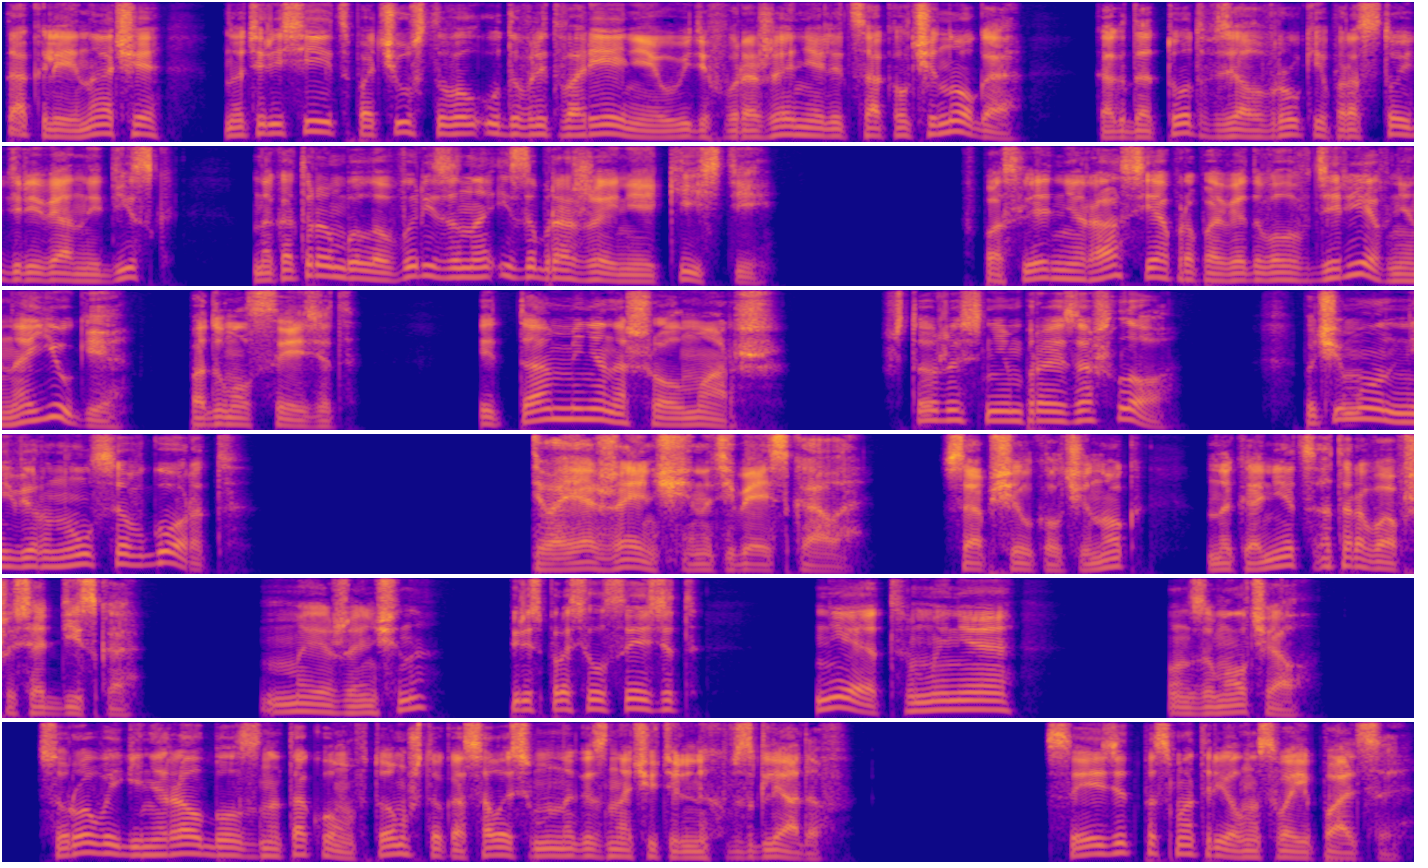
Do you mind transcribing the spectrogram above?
Так или иначе, но Тересиец почувствовал удовлетворение, увидев выражение лица Колченога, когда тот взял в руки простой деревянный диск, на котором было вырезано изображение кисти. «В последний раз я проповедовал в деревне на юге», — подумал Сейзит. «И там меня нашел Марш. Что же с ним произошло? Почему он не вернулся в город?» «Твоя женщина тебя искала», — сообщил Колченок, наконец оторвавшись от диска. «Моя женщина?» — переспросил Сейзит. «Нет, мы не...» Он замолчал. Суровый генерал был знатоком в том, что касалось многозначительных взглядов. Сейзит посмотрел на свои пальцы.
